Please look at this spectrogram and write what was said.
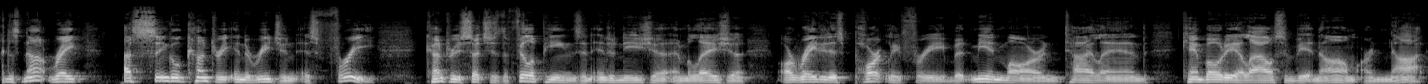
does not rate a single country in the region as free. Countries such as the Philippines and Indonesia and Malaysia are rated as partly free, but Myanmar and Thailand, Cambodia, Laos, and Vietnam are not.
